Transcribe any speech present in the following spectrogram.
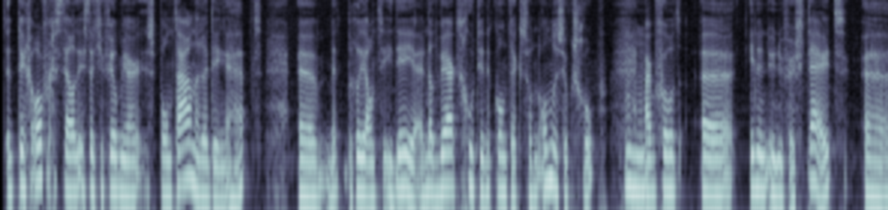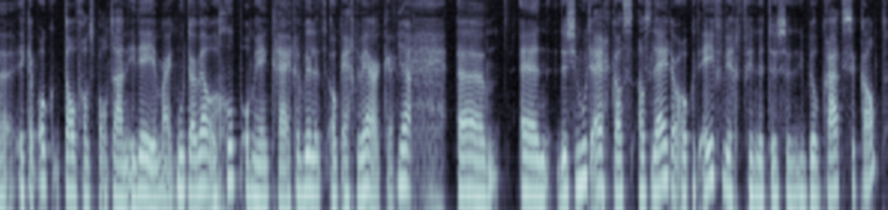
het tegenovergestelde is dat je veel meer spontanere dingen hebt, eh, met briljante ideeën. En dat werkt goed in de context van een onderzoeksgroep. Mhm. Maar bijvoorbeeld eh, in een universiteit. eh, ik heb ook tal van spontane ideeën, maar ik moet daar wel een groep omheen krijgen. Wil het ook echt werken? Ja, Ehm, en dus je moet eigenlijk als, als leider ook het evenwicht vinden tussen die bureaucratische kant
